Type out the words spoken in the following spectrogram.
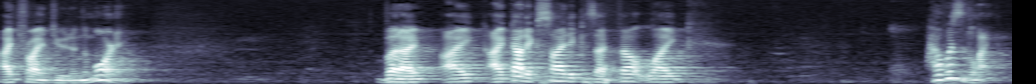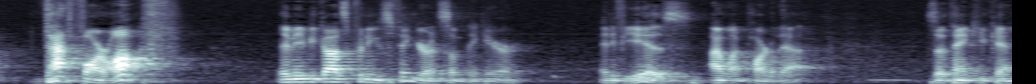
I try and do it in the morning. But I, I, I got excited because I felt like I wasn't like that far off. And maybe God's putting his finger on something here. And if he is, I want part of that. So thank you, Ken.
